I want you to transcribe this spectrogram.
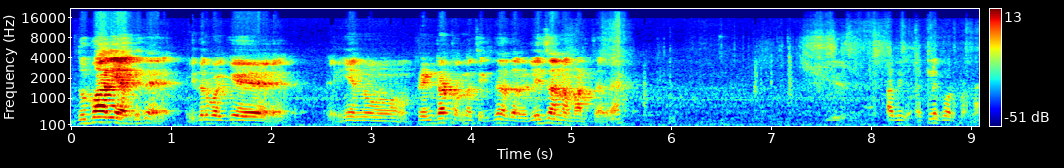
ದುಬಾರಿ ಆಗಿದೆ ಇದ್ರ ಬಗ್ಗೆ ಏನು ಪ್ರಿಂಟೌಟನ್ನು ತೆಗೆದು ಅದರ ರಿಲೀಸನ್ನು ಮಾಡ್ತೇವೆ. ಅದು ಅಕ್ಲಿಗೆ ಕೊಡ್ತಾನೆ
